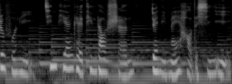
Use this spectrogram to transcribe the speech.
祝福你，今天可以听到神对你美好的心意。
